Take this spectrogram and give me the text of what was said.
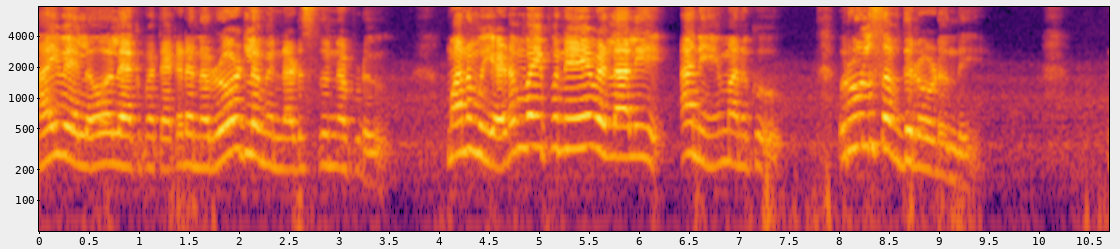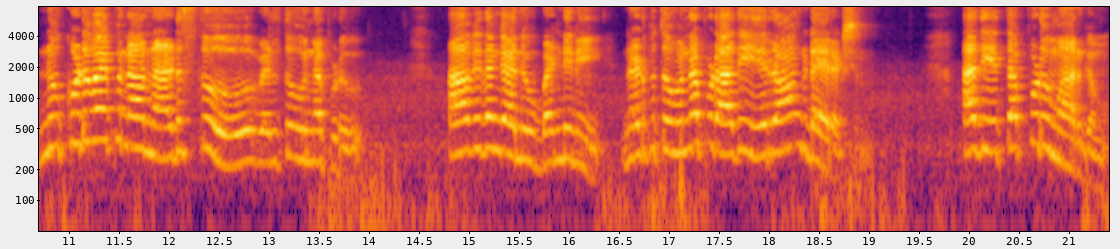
హైవేలో లేకపోతే ఎక్కడైనా రోడ్ల మీద నడుస్తున్నప్పుడు మనము ఎడం వైపునే వెళ్ళాలి అని మనకు రూల్స్ ఆఫ్ ది రోడ్ ఉంది. నువ్వు కుడివైపున నడుస్తూ వెళ్తూ ఉన్నప్పుడు ఆ విధంగా నువ్వు బండిని నడుపుతూ ఉన్నప్పుడు అది రాంగ్ డైరెక్షన్. అది తప్పుడు మార్గము.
